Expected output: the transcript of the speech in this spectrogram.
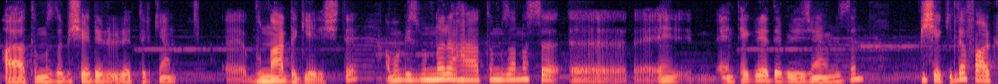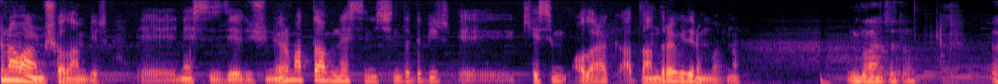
Hayatımızda bir şeyleri üretirken e, bunlar da gelişti. Ama biz bunları hayatımıza nasıl e, en- entegre edebileceğimizin bir şekilde farkına varmış olan bir e, nesliz diye düşünüyorum. Hatta bu neslin içinde de bir e, kesim olarak adlandırabilirim bunu. Bence de. Ee,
